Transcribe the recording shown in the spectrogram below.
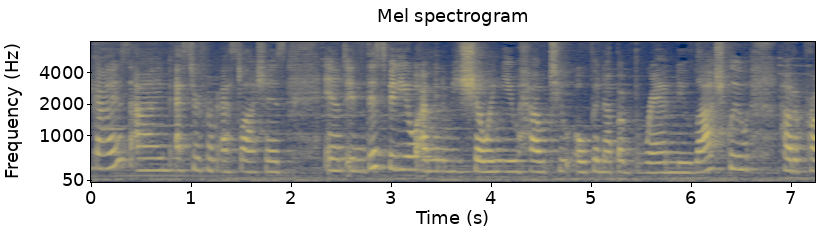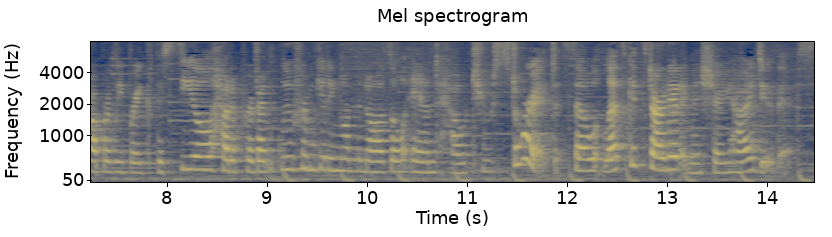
guys, I'm Esther from S Lashes and in this video I'm going to be showing you how to open up a brand new lash glue, how to properly break the seal, how to prevent glue from getting on the nozzle, and how to store it. So let's get started. I'm going to show you how I do this.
